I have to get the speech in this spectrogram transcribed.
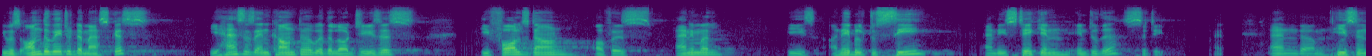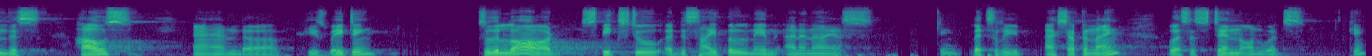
He was on the way to Damascus. He has his encounter with the Lord Jesus. He falls down off his animal. He's unable to see, and he's taken into the city. Right? And um, he's in this house, and uh, he's waiting. So the Lord speaks to a disciple named Ananias. Okay, let's read Acts chapter 9, verses 10 onwards. Okay,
